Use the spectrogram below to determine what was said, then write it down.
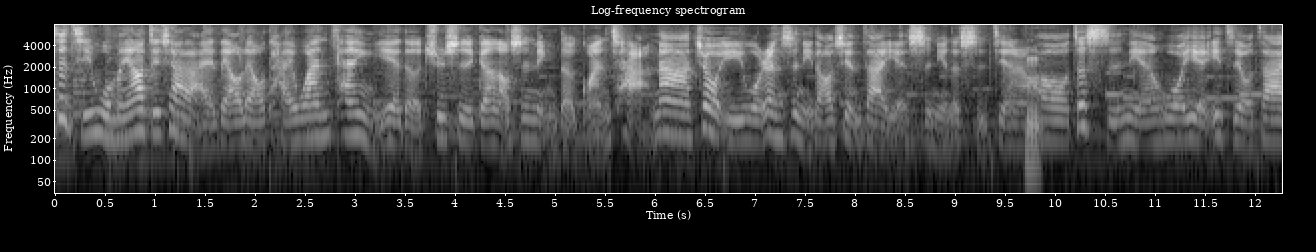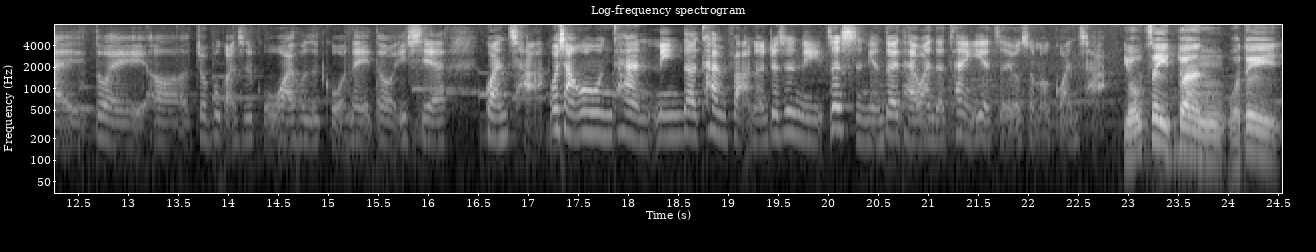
这集我们要接下来聊聊台湾餐饮业的趋势跟老师您的观察。那就以我认识你到现在也十年的时间，然后这十年我也一直有在对呃，就不管是国外或是国内都有一些观察。我想问问看您的看法呢？就是你这十年对台湾的餐饮业者有什么观察？由这一段我对。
